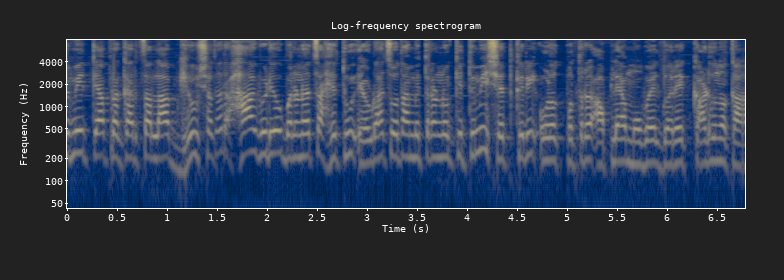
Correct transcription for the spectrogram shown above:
तुम्ही त्या प्रकारचा लाभ घेऊ शकता. तर हा व्हिडिओ बनवण्याचा हेतू एवढाच होता मित्रांनो की तुम्ही शेतकरी ओळखपत्र आपल्या मोबाईलद्वारे काढू नका.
